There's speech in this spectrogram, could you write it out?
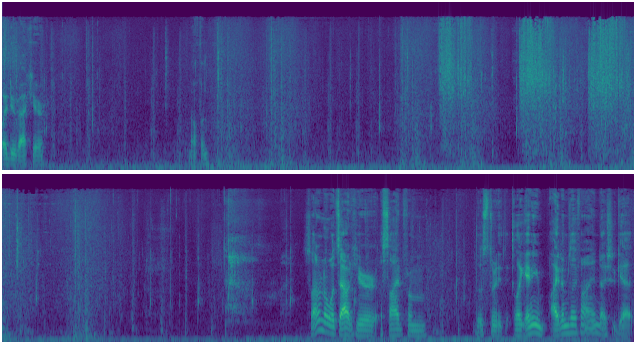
What do I do back here? Nothing. So I don't know what's out here aside from those three things. Like any items I find, I should get.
